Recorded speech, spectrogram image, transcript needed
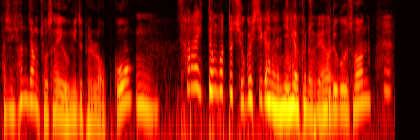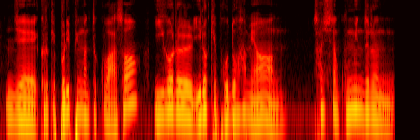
사실 현장 조사의 의미도 별로 없고 음. 살아있던 것도 죽을 시간 아니에요 그러면. 그렇죠. 그리고선 이제 그렇게 브리핑만 듣고 와서 이거를 이렇게 보도하면 사실상 국민들은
